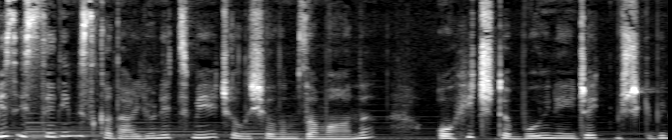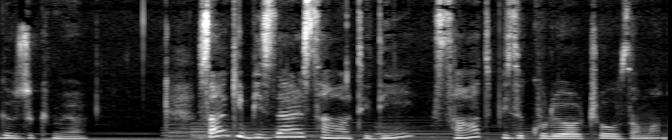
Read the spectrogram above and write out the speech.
Biz istediğimiz kadar yönetmeye çalışalım zamanı, o hiç de boyun eğecekmiş gibi gözükmüyor. Sanki bizler saati değil, saat bizi kuruyor çoğu zaman.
